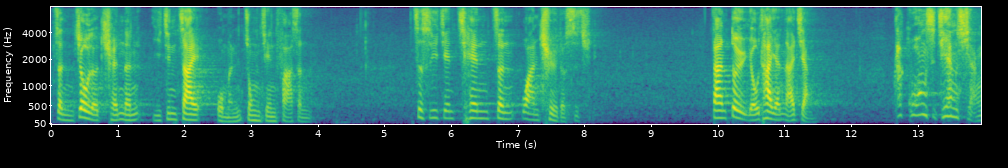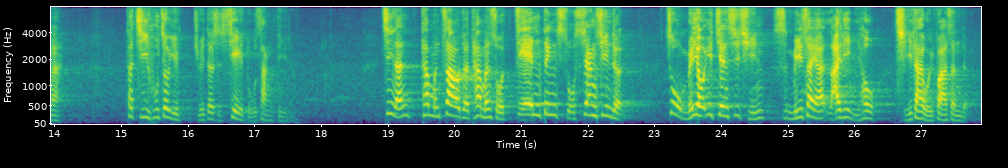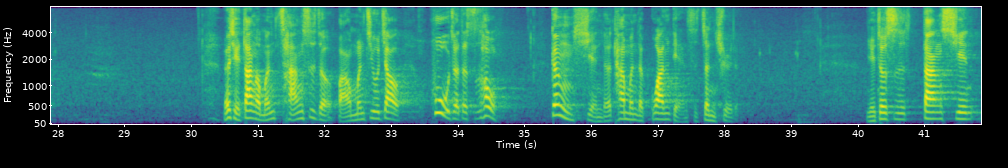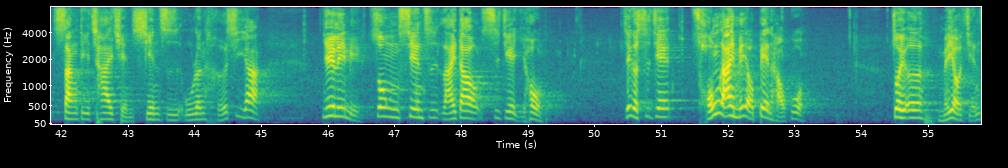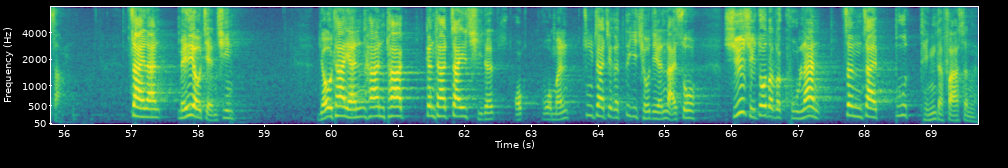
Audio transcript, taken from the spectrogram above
拯救的全能已经在我们中间发生了。这是一件千真万确的事情，但对于犹太人来讲，他光是这样想啊，他几乎就也觉得是亵渎上帝了。既然他们照着他们所坚定、所相信的，就没有一件事情是弥赛亚来临以后期待会发生的。而且，当我们尝试着把我们基督教护着的时候，更显得他们的观点是正确的，也就是当先上帝差遣先知，无论何西亚、耶利米众先知来到世界以后，这个世界从来没有变好过，罪恶没有减少，灾难没有减轻，犹太人和他跟他在一起的我。们住在这个地球的人来说，许许多多的苦难正在不停的发生呢，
